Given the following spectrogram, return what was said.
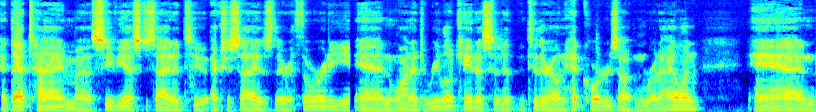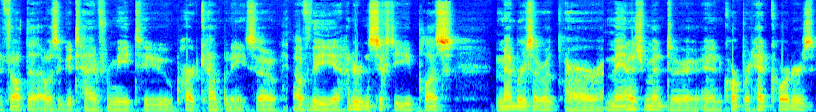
At that time, uh, CVS decided to exercise their authority and wanted to relocate us to, to their own headquarters out in Rhode Island and felt that that was a good time for me to part company. So, of the 160 plus members of our management or, and corporate headquarters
